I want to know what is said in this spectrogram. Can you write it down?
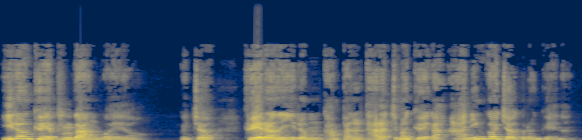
이런 교회에 불과한 거예요. 그렇죠? 교회라는 이름 간판을 달았지만 교회가 아닌 거죠. 그런 교회는.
